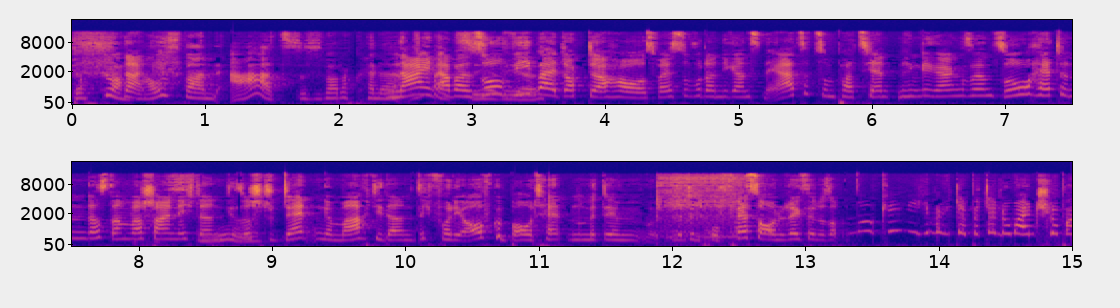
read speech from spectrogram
Dr. Nein. Haus war ein Arzt. Das war doch keine Nein, aber so wie bei Dr. House, weißt du, wo dann die ganzen Ärzte zum Patienten hingegangen sind, so hätten das dann wahrscheinlich dann so. diese Studenten gemacht, die dann sich vor dir aufgebaut hätten mit dem, mit dem Professor und du denkst dir so, okay, ich möchte bitte nur meinen Schlüpper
